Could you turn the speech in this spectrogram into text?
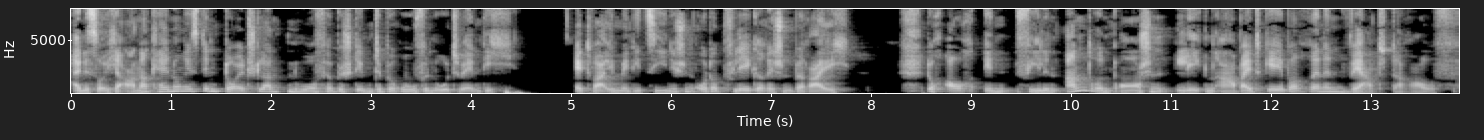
Eine solche Anerkennung ist in Deutschland nur für bestimmte Berufe notwendig, etwa im medizinischen oder pflegerischen Bereich, doch auch in vielen anderen Branchen legen Arbeitgeberinnen Wert darauf.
